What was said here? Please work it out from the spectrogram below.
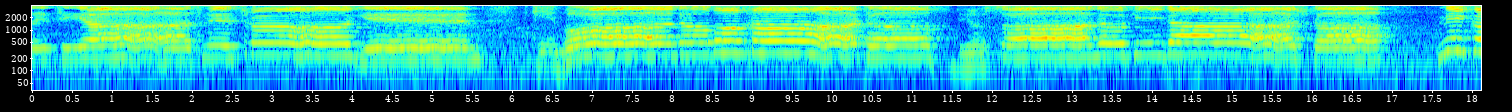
l'tzias Mitzrayim Ki bonu b'chatov Yosanu kidashta Mikol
